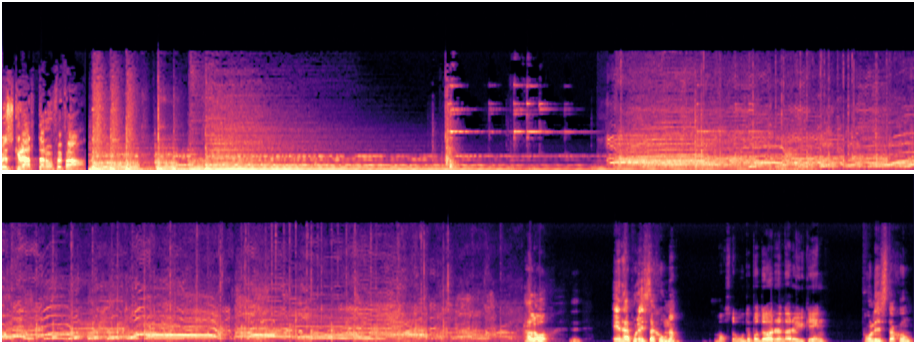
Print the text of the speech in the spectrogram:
Men skratta då för fan! Hallå? Är det här polisstationen? Vad stod det på dörren där du gick in? Polisstation?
